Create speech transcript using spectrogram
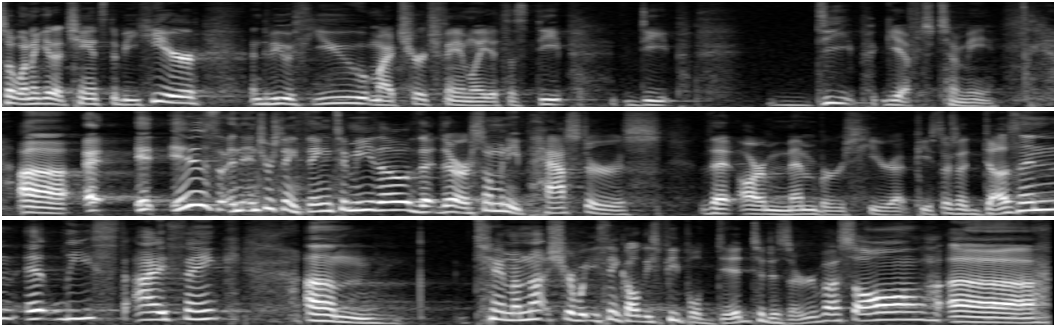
So when I get a chance to be here and to be with you, my church family, it's this deep, deep, deep gift to me. Uh, it is an interesting thing to me, though, that there are so many pastors that are members here at Peace. There's a dozen at least, I think. Um, Tim, I'm not sure what you think all these people did to deserve us all. Uh,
